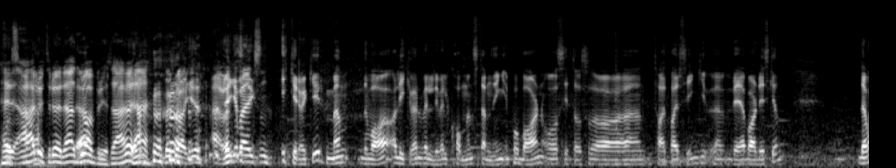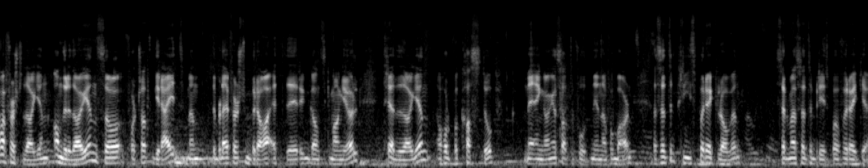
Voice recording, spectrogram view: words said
Her, jeg har lutter øre. Du Ja. avbryter. Jeg hører. Ja, beklager. Jeg Bergsen. ikke-røyker, men det var allikevel veldig velkommen stemning på baren å sitte og så, ta et par sigg ved bardisken. Det var første dagen. Andre dagen så fortsatt greit, men det ble først bra etter ganske mange øl. Tredje dagen jeg holdt på å kaste opp med en gang jeg satte foten innenfor baren. Jeg setter pris på røykeloven, selv om jeg setter pris på å få røyke.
